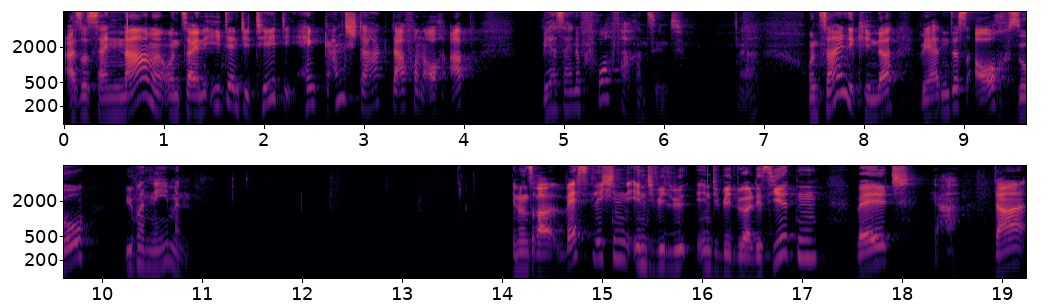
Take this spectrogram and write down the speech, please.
Also sein Name und seine Identität hängt ganz stark davon auch ab, wer seine Vorfahren sind. Ja? Und seine Kinder werden das auch so übernehmen. In unserer westlichen, individualisierten Welt, ja, da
